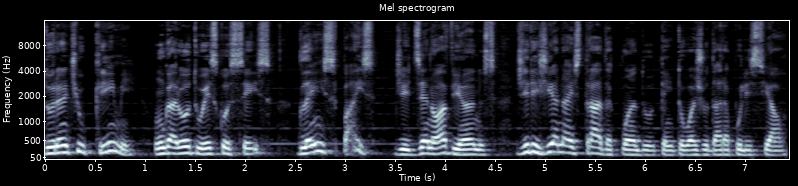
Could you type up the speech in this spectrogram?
Durante o crime, um garoto escocês, Glenn Spice, de 19 anos, dirigia na estrada quando tentou ajudar a policial,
